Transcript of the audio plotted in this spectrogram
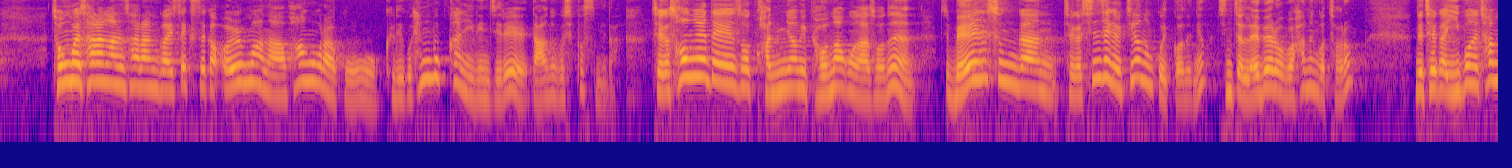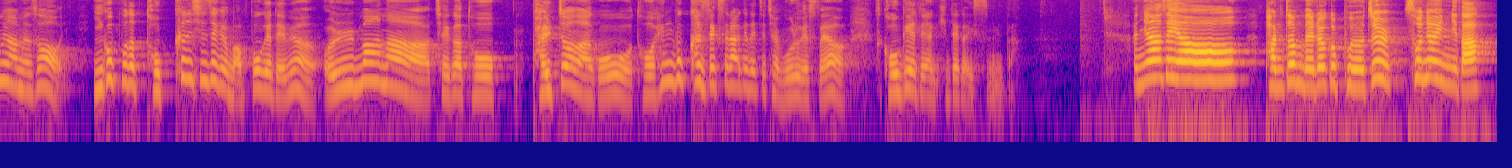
정말 사랑하는 사람과의 섹스가 얼마나 황홀하고 그리고 행복한 일인지를 나누고 싶었습니다. 제가 성에 대해서 관념이 변하고 나서는 매 순간 제가 신세계를 뛰어넘고 있거든요. 진짜 레벨업을 하는 것처럼. 근데 제가 이번에 참여하면서 이것보다 더 큰 신세계를 맛보게 되면 얼마나 제가 더 발전하고 더 행복한 섹스를 하게 될지 잘 모르겠어요. 그래서 거기에 대한 기대가 있습니다. 안녕하세요. 반전 매력을 보여줄 소녀입니다.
